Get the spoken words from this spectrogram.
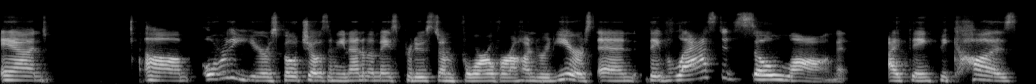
And um, over the years, boat shows, I mean, NMMA's produced them for over 100 years, and they've lasted so long, I think, because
